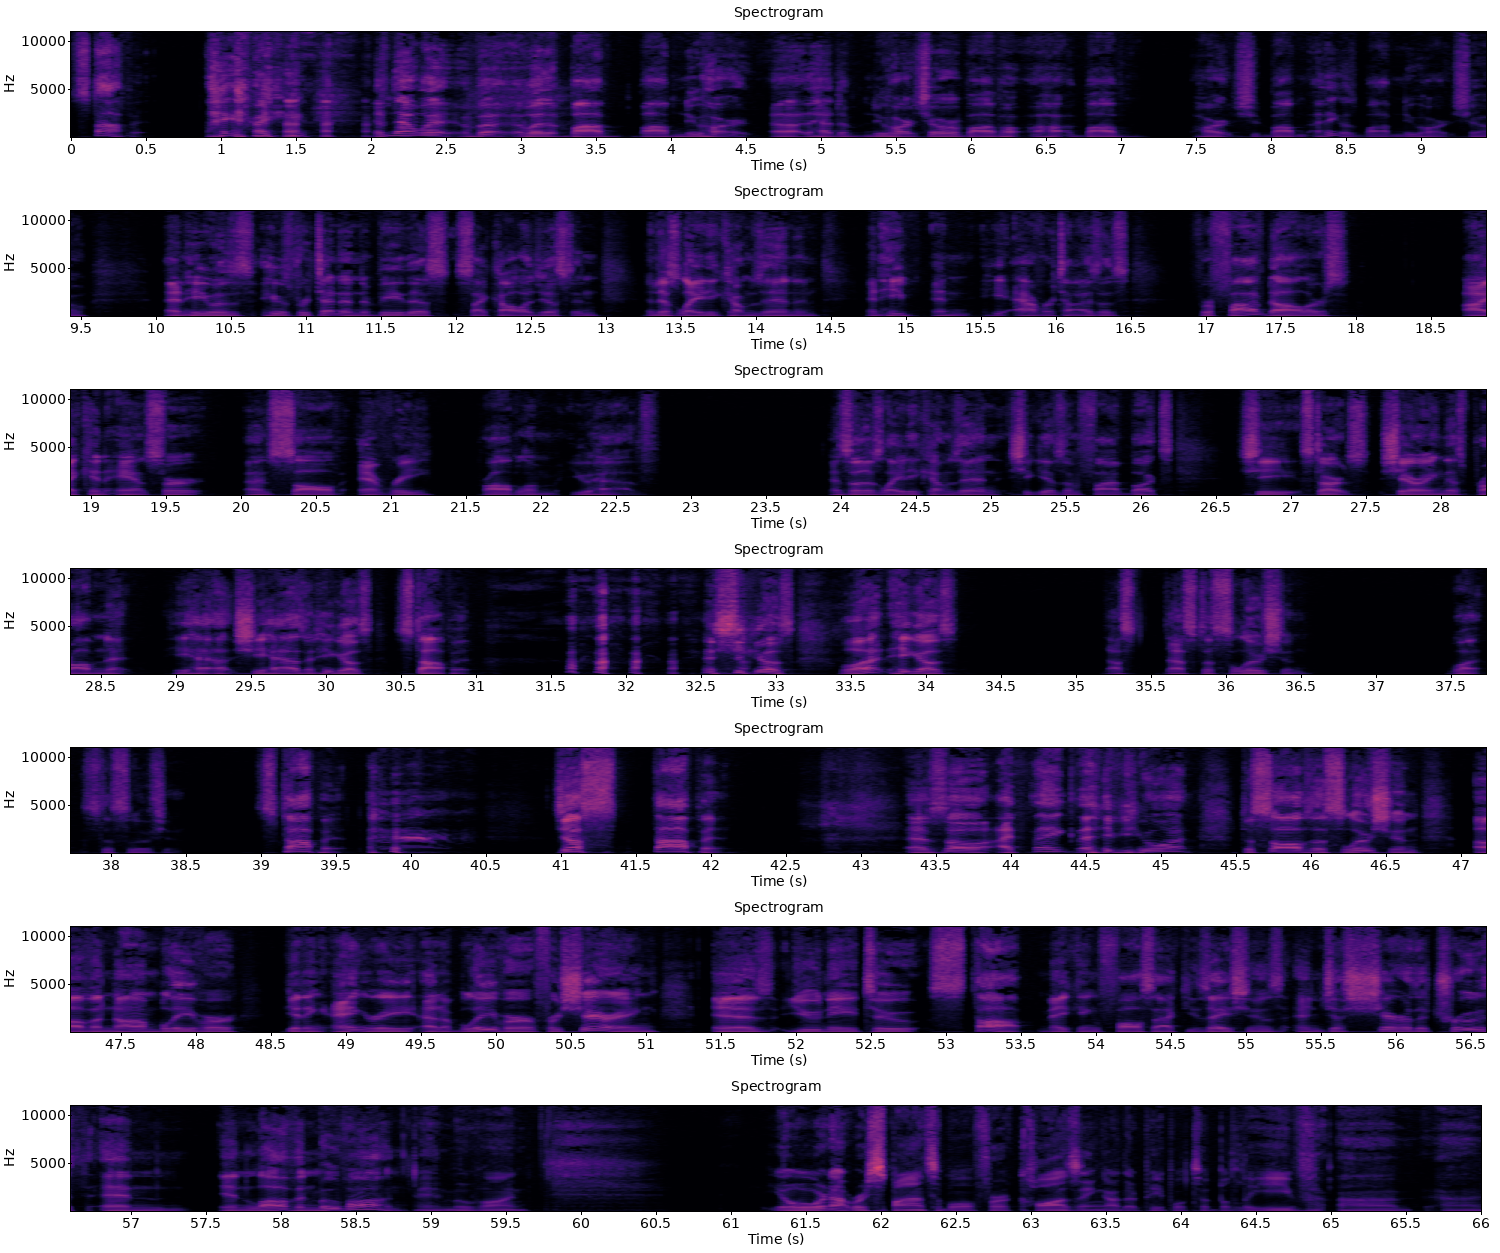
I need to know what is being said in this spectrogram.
stop it. I mean, isn't that what, but was it Bob Bob Newhart uh, had the Newhart show or Bob uh, Bob Hart Bob I think it was Bob Newhart show, and he was he was pretending to be this psychologist and and this lady comes in and and he and he advertises for five dollars, I can answer and solve every problem you have. And so this lady comes in, she gives him five bucks. She starts sharing this problem that he has she has, and he goes, Stop it. and she goes, What? He goes, That's that's the solution. What's the solution? Stop it. Just stop it. And so I think that if you want to solve the solution of a non believer getting angry at a believer for sharing is you need to stop making false accusations and just share the truth and in love and move on. and move on. You know, we're not responsible for causing other people to believe. Uh, uh,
